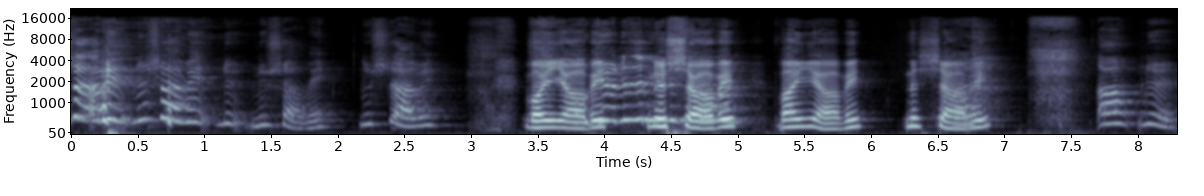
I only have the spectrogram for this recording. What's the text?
kör vi, nu kör vi, nu, nu kör vi, nu kör vi. Vad gör vi? Nu kör vi. Vad gör vi? Nu kör vi. Ja, nu.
